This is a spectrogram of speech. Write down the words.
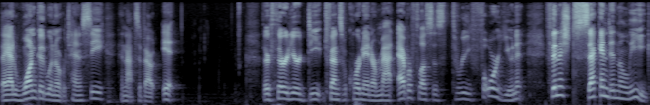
They had one good win over Tennessee, and that's about it. Their third year defensive coordinator, Matt Eberflus's 3 4 unit, finished second in the league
